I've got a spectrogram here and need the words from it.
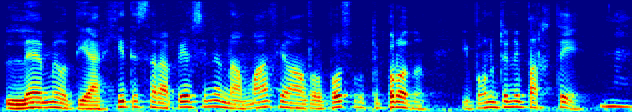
λέμε ότι η αρχή της θεραπείας είναι να μάθει ο άνθρωπος ότι πρώτον, η πόνη του είναι υπαρκτή. Ναι.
